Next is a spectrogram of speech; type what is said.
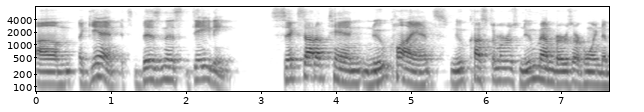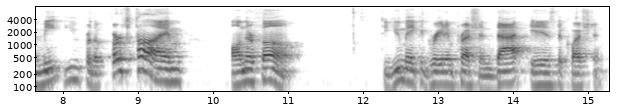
Um, again, it's business dating. Six out of 10 new clients, new customers, new members are going to meet you for the first time on their phone. Do you make a great impression? That is the question.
